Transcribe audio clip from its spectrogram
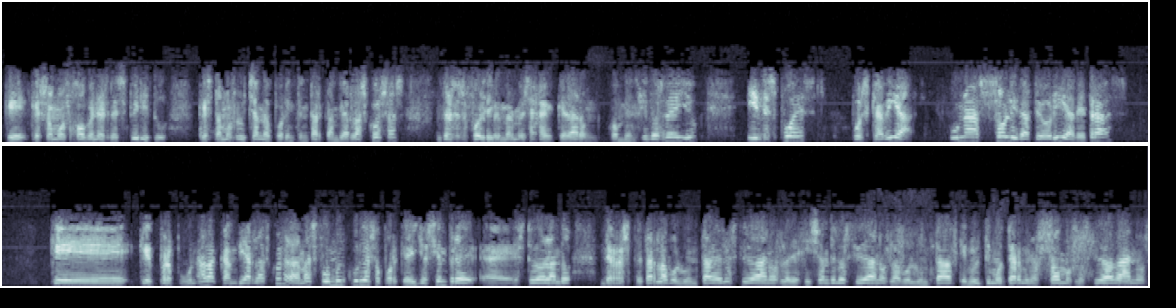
que, que, somos jóvenes de espíritu, que estamos luchando por intentar cambiar las cosas, entonces ese fue el sí. primer mensaje que quedaron convencidos de ello, y después, pues que había una sólida teoría detrás, que, que propugnaba cambiar las cosas. Además fue muy curioso porque yo siempre eh, estoy hablando de respetar la voluntad de los ciudadanos, la decisión de los ciudadanos, la voluntad que en último término somos los ciudadanos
